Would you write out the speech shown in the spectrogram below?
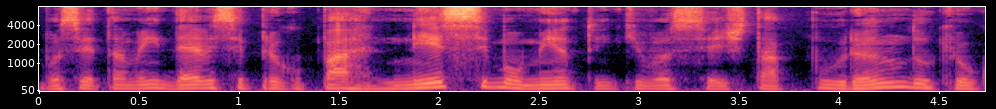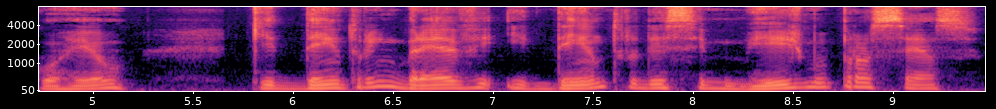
Você também deve se preocupar nesse momento em que você está apurando o que ocorreu, que dentro em breve e dentro desse mesmo processo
